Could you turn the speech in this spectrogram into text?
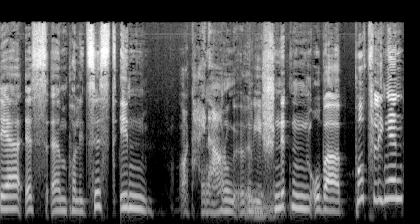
der ist ähm, Polizist in oh, keine Ahnung, irgendwie Schnitten Oberpupflingen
